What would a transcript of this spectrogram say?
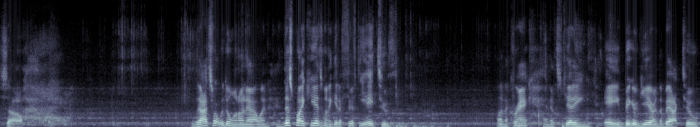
So that's what we're doing on that one. This bike here is going to get a 58 tooth on the crank and it's getting a bigger gear in the back too.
